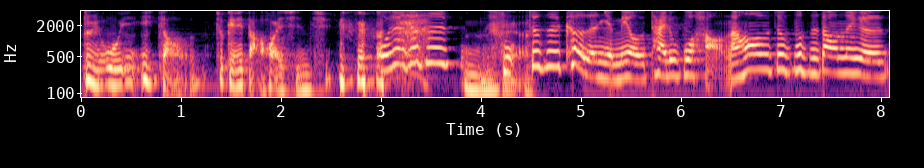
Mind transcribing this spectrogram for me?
对我一一早就给你打坏心情，我觉得就是服就是客人也没有态度不好，然后就不知道那个。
